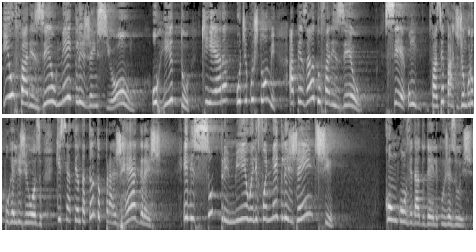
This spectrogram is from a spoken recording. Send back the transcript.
E o fariseu negligenciou o rito que era o de costume. Apesar do fariseu ser um, fazer parte de um grupo religioso que se atenta tanto para as regras, ele suprimiu, ele foi negligente com o convidado dele, com Jesus.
